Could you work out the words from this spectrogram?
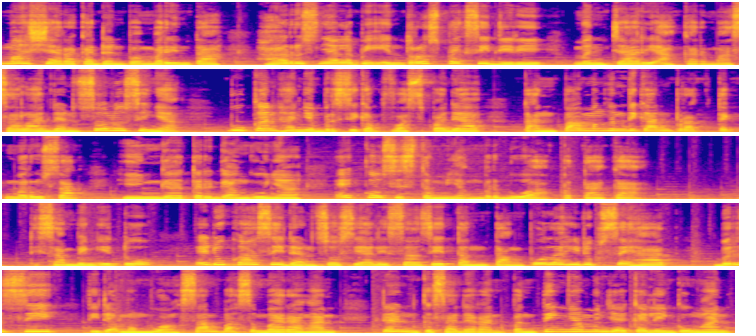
masyarakat dan pemerintah harusnya lebih introspeksi diri mencari akar masalah dan solusinya, bukan hanya bersikap waspada tanpa menghentikan praktek merusak hingga terganggunya ekosistem yang berbuah petaka. Di samping itu, edukasi dan sosialisasi tentang pola hidup sehat, bersih, tidak membuang sampah sembarangan, dan kesadaran pentingnya menjaga lingkungan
